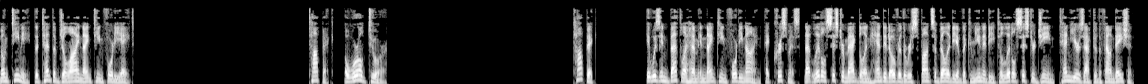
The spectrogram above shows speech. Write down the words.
Montini, 10 July 1948 A world tour it was in Bethlehem in 1949, at Christmas, that Little Sister Magdalene handed over the responsibility of the community to Little Sister Jean, ten years after the foundation.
